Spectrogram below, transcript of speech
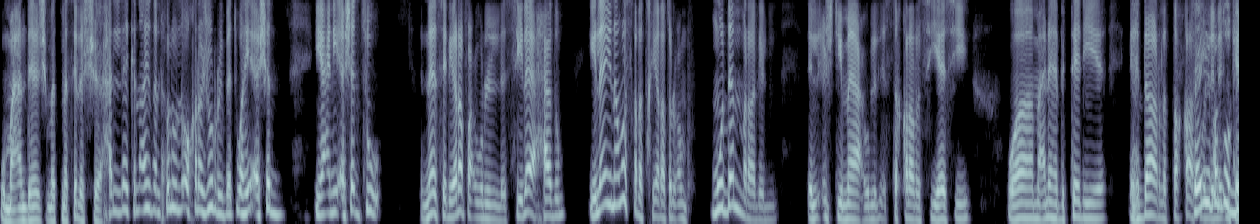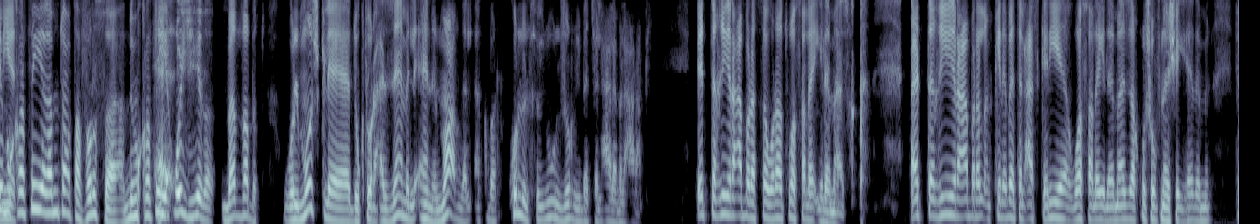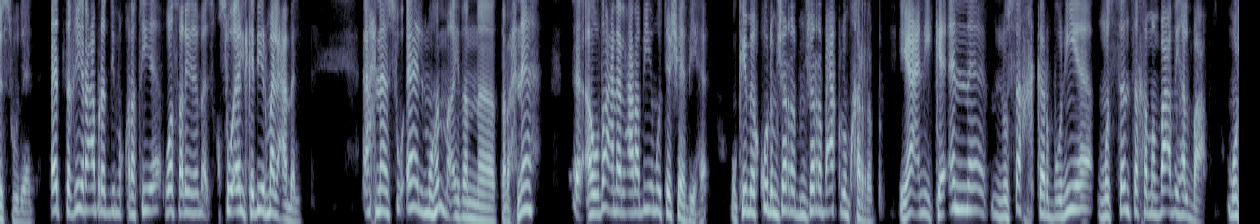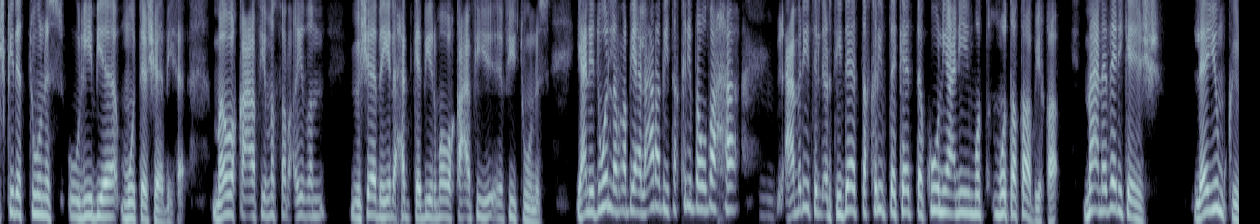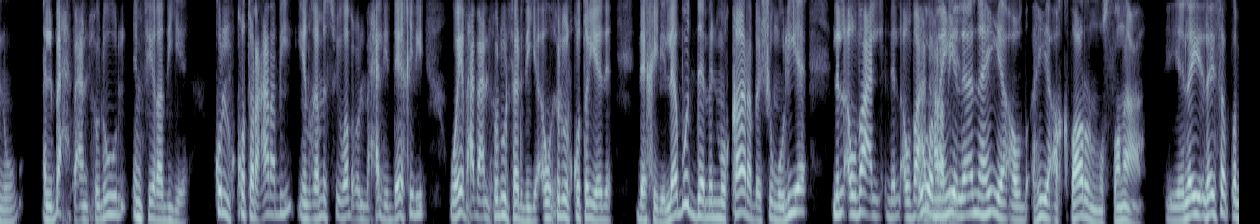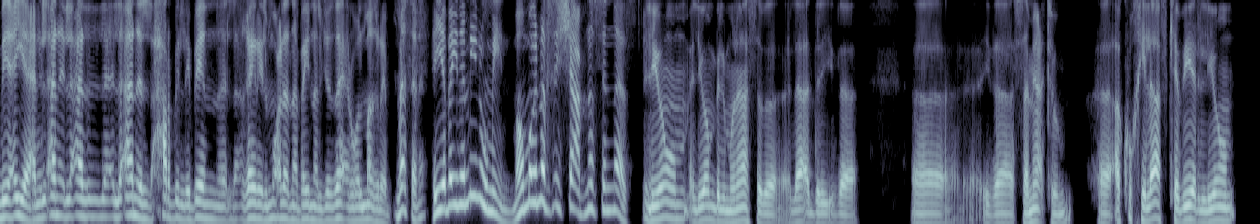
وما عندهاش ما تمثلش حل لكن أيضا الحلول الأخرى جربت وهي أشد يعني أشد سوء. الناس اللي رفعوا السلاح هذا إلى أين وصلت خيارات العنف مدمرة لل... للاجتماع وللاستقرار السياسي ومعناها بالتالي إهدار للطاقات هي برضه الديمقراطية لم تعطى فرصة الديمقراطية آه. أجهضت. بالضبط. والمشكلة يا دكتور عزام الآن المعضله الأكبر كل الحلول جربت في العالم العربي. التغيير عبر الثورات وصل إلى مازق. التغيير عبر الانقلابات العسكرية وصل إلى مازق وشفنا شيء هذا من في السودان. التغيير عبر الديمقراطية وصل إلى مازق. سؤال كبير ما العمل؟ إحنا سؤال مهم أيضا طرحناه. أوضاعنا العربية متشابهة. وكما يقول مجرب مجرب عقله مخرب. يعني كأن نسخ كربونية مستنسخة من بعضها البعض مشكلة تونس وليبيا متشابهة. ما وقع في مصر أيضا يشابه إلى حد كبير ما وقع في في تونس. يعني دول الربيع العربي تقريبا وضعها عملية الارتداد تقريبا تكاد تكون يعني مت- متطابقة. معنى ذلك إيش؟ لا يمكن البحث عن حلول انفرادية. كل قطر عربي ينغمس في وضعه المحلي الداخلي ويبحث عن حلول فردية أو حلول قطرية داخليه، لابد من مقاربة شمولية للأوضاع للأوضاع هو ما العربية. هي لأن هي أو هي أقطار مصطنعة. هي لي ليست طبيعية. يعني الآن الآن الآن الحرب اللي بين غير المعلنة بين الجزائر والمغرب مثلا. هي بين مين ومين؟ ما هم نفس الشعب نفس الناس. اليوم اليوم بالمناسبة لا أدري إذا آه، إذا سمعتم آه، أكو خلاف كبير اليوم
